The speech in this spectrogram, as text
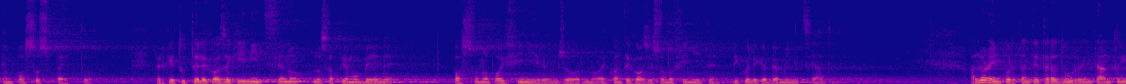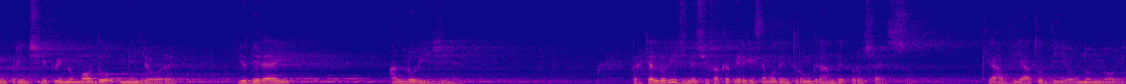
è un po' sospetto, perché tutte le cose che iniziano, lo sappiamo bene, possono poi finire un giorno. E quante cose sono finite di quelle che abbiamo iniziato? Allora è importante tradurre intanto in principio in un modo migliore. Io direi all'origine. Perché all'origine ci fa capire che siamo dentro un grande processo che ha avviato Dio, non noi,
